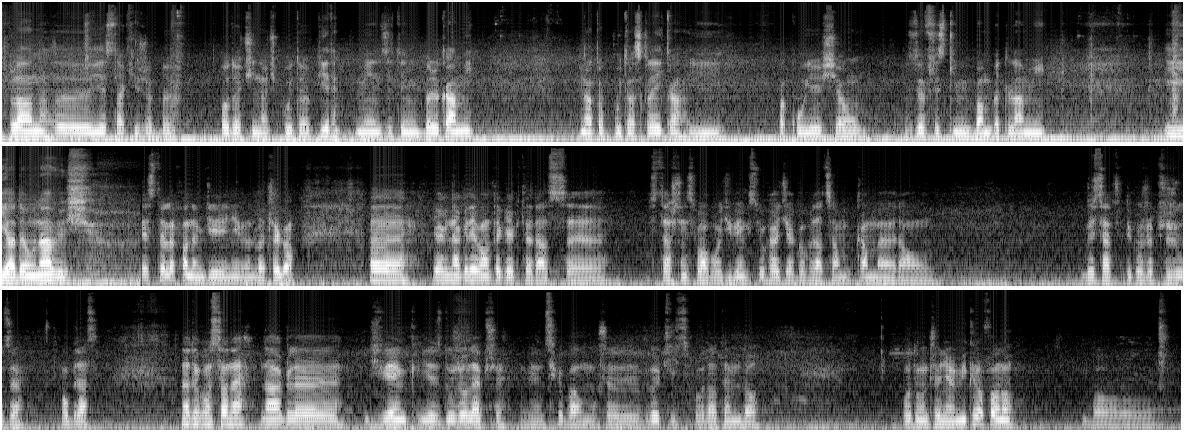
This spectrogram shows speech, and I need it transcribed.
Plan y, jest taki, żeby podocinać płytę PIR między tymi belkami. Na to płyta sklejka i pakuje się ze wszystkimi bambetlami i jadę na wieś. Z telefonem dzieje, nie wiem dlaczego. E, jak nagrywam tak jak teraz, e, strasznie słabo dźwięk słychać, jak obracam kamerą Wystarczy tylko, że przerzucę obraz na drugą stronę. Nagle dźwięk jest dużo lepszy, więc chyba muszę wrócić z powrotem do podłączenia mikrofonu, bo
